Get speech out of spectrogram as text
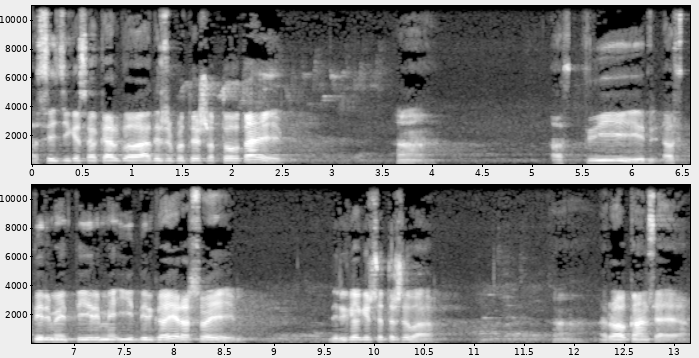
और सिच के सरकार को आदेश प्रत्यय सत्य होता है? हाँ। अस्थिर अस्थिर में, तीर में, ई दीर्घ है रस्व है? दीर्घ के क्षेत्र से हुआ। हाँ। र कहाँ से आया?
